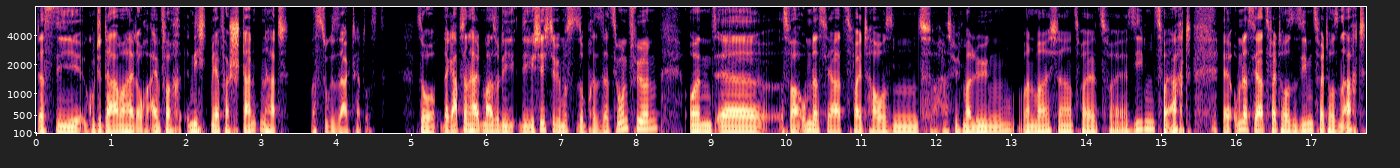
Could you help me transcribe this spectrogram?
dass die gute Dame halt auch einfach nicht mehr verstanden hat, was du gesagt hattest. So, da gab es dann halt mal so die, die Geschichte, wir mussten so Präsentationen führen und äh, es war um das Jahr 2000, ach, lass mich mal lügen, wann war ich da? 2007, 2008, äh, um das Jahr 2007, 2008,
